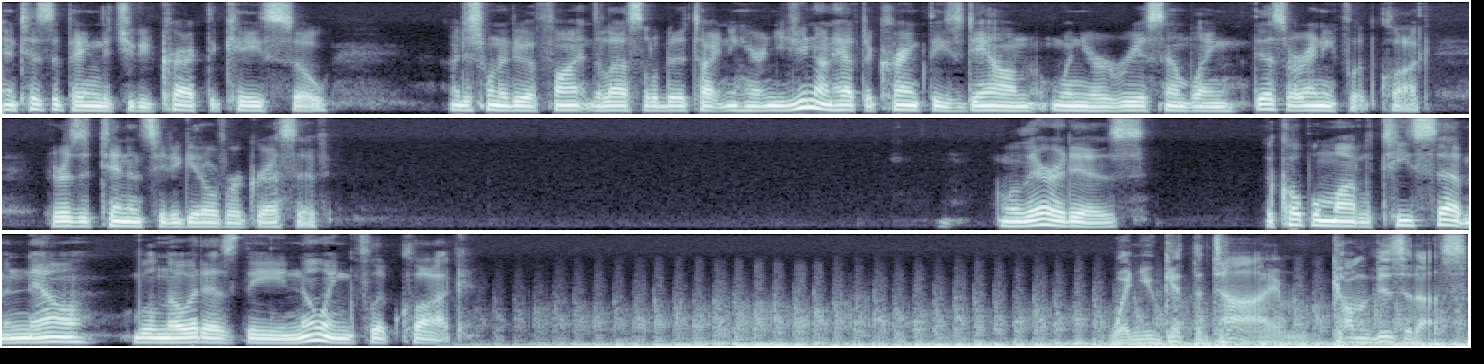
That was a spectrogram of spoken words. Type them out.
anticipating that you could crack the case, so I just want to do a fine the last little bit of tightening here. And you do not have to crank these down when you're reassembling this or any flip clock. There is a tendency to get over aggressive. Well, there it is. The Copal Model T7. Now we'll know it as the Knowing flip clock. When you get the time, come visit us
